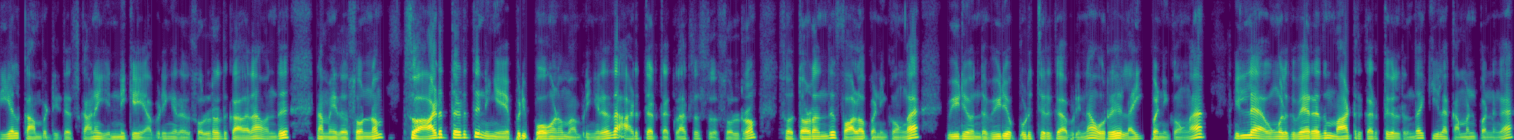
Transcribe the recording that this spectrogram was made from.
ரியல் காம்படிட்டர்ஸ்க்கான எண்ணிக்கை அப்படிங்கிறத சொல்கிறதுக்காக தான் வந்து நம்ம இதை சொன்னோம். ஸோ, அடுத்தடுத்து நீங்கள் எப்படி போகணும் அப்படிங்கிறத அடுத்தடுத்த கிளாஸஸில் சொல்கிறோம் ஸோ, தொடர்ந்து ஃபாலோ பண்ணிக்கோங்க. வீடியோ இந்த வீடியோ பிடிச்சிருக்கு அப்படின்னா ஒரு லைக் பண்ணிக்கோங்க. இல்லை உங்களுக்கு வேறு எதுவும் மாற்று கருத்துகள் இருந்தால் கீழே கமெண்ட் பண்ணுங்கள்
